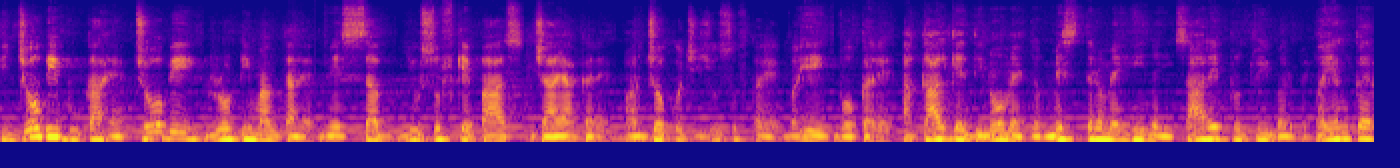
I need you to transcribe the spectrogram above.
कि जो भी भूखा है, जो भी रोटी माँगता है, वे सब यूसुफ के पास जाया करे और जो कुछ यूसुफ कहे वही वो करे। अकाल के दिनों में जब मिस्र में ही नहीं, सारे पृथ्वी भर पे भयंकर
